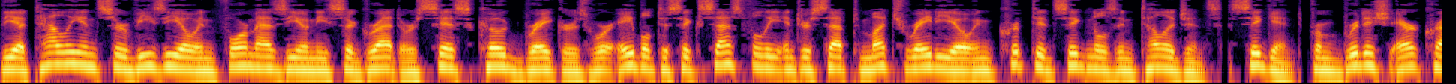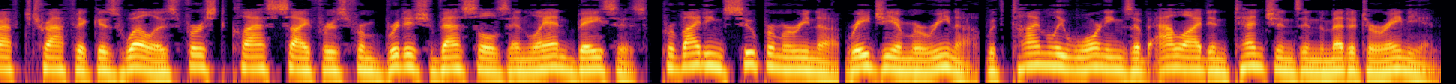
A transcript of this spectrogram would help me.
the Italian Servizio Informazioni Segrete or SIS code breakers were able to successfully intercept much radio encrypted signals intelligence from British aircraft traffic as well as first-class ciphers from British vessels and land bases, providing Supermarina Regia Marina with timely warnings of Allied intentions in the Mediterranean.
